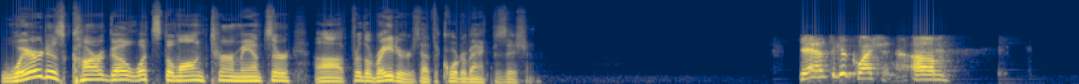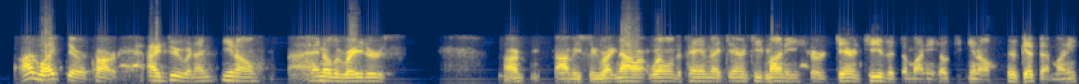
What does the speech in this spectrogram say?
Where does Carr go? What's the long term answer uh, for the Raiders at the quarterback position? Yeah, that's a good question. Um, I like Derek Carr. I do, and I'm, you know, I know the Raiders aren't obviously right now aren't willing to pay him that guaranteed money or guarantee that the money he'll, you know, he'll get that money.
